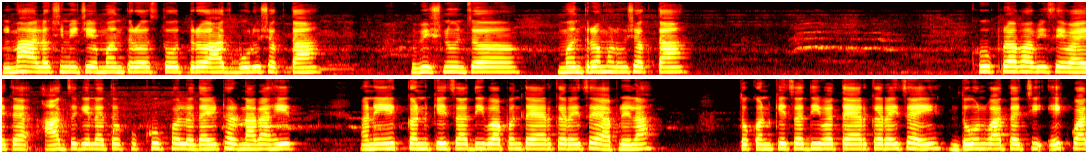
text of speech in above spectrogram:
महालक्ष्मीचे मंत्र स्तोत्र आज बोलू शकता. विष्णूंचं मंत्र म्हणू शकता. खूप प्रभावी सेवा आहे त्या. आज गेला तर खूप खूप फलदायी ठरणार आहेत. आणि एक कणकेचा दिवा पण तयार करायचा आहे आपल्याला. तो कणकेचा दिवा तयार करायचा आहे. दोन वाताची एक वात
